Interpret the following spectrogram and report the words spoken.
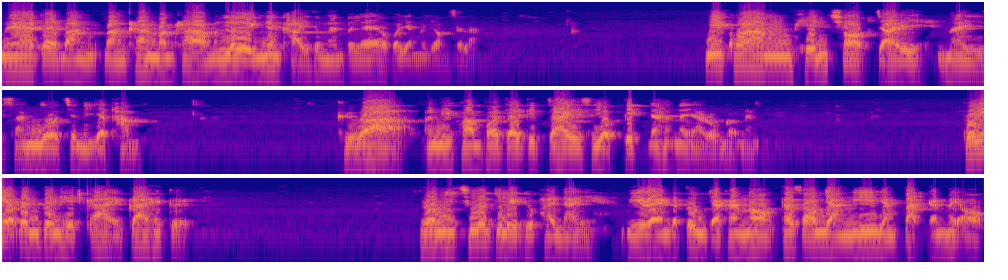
แม้แต่บางบางครั้งบางคราวมันเลยเงื่อนไขตรงนั้นไปแล้วก็ยังไม่ยอมสละ มีความเห็นชอบใจในสังโยชนิยธรรม คือว่ามันมีความพอใจติดใจสยบติดนะฮะในอารมณ์เหล่านั้นพวกนี้เป็นเป็นเหตุใกล้ใกล้ให้เกิด เรามีเชื้อกิเลสอยู่ภายใน มีแรงกระตุ้นจากข้างนอก ถ้าสองอย่างนี้ยังตัดกันไม่ออก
